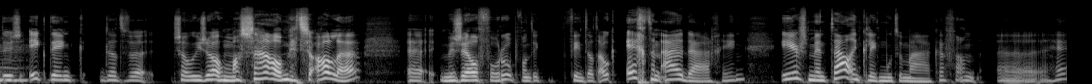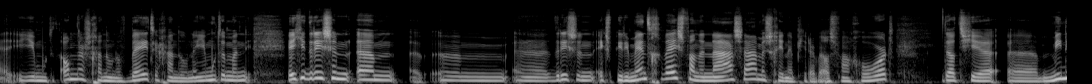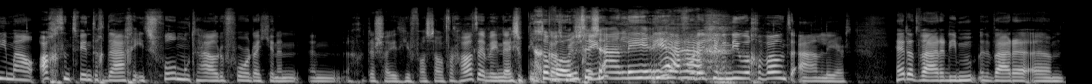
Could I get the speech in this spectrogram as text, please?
Dus ik denk dat we sowieso massaal met z'n allen, eh, mezelf voorop, want ik vind dat ook echt een uitdaging, eerst mentaal een klik moeten maken van hè, je moet het anders gaan doen of beter gaan doen. En je moet een Weet je, er is een, ehm, ehm, eh, er is een experiment geweest van de NASA, misschien heb je daar wel eens van gehoord. Dat je eh, minimaal 28 dagen iets vol moet houden voordat je een, een. Daar zal je het hier vast over gehad hebben in deze podcast. gewoontes misschien. aanleren. Ja, voordat je een nieuwe gewoonte aanleert. Hè, dat waren, die, waren ehm,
